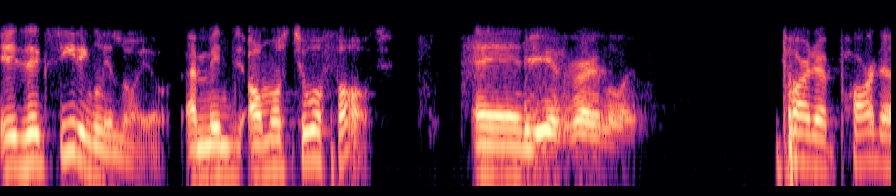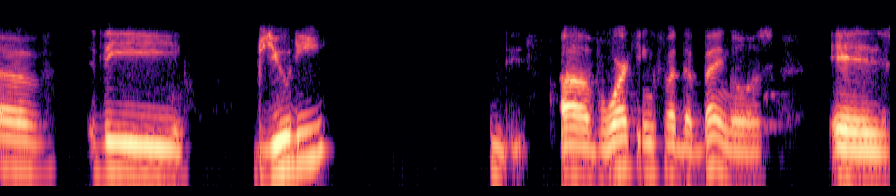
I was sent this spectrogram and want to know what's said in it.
is exceedingly loyal. I mean, almost to a fault. And He is very loyal. part of part of the beauty of working for the Bengals is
